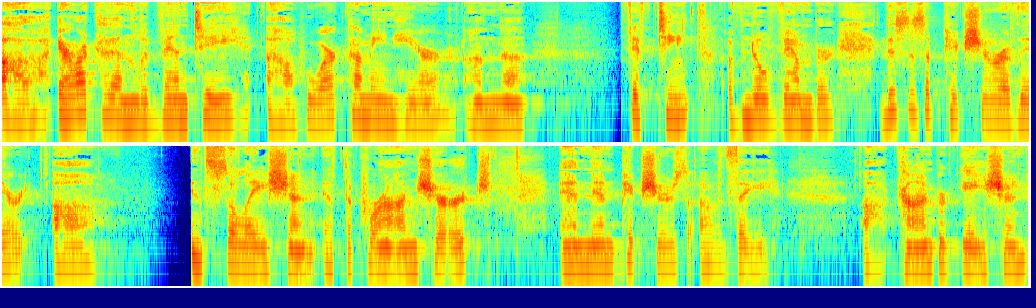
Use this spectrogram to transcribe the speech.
uh, Erica and Levente, uh, who are coming here on the 15th of November, this is a picture of their installation at the Korond Church, and then pictures of the uh, congregation.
